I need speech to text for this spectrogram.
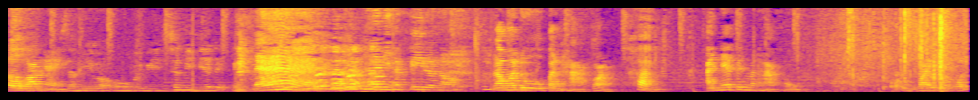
เออว่าไง สามีบอกโอ้ไม่มีฉันมีเมียเด็กแน่แค่นี้แฮปปี้แล้วเนาะ เรามาดูปัญหาก่อน ค่ะ อันเนี้ยเป็นปัญหาของถึงวัยทุกคน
